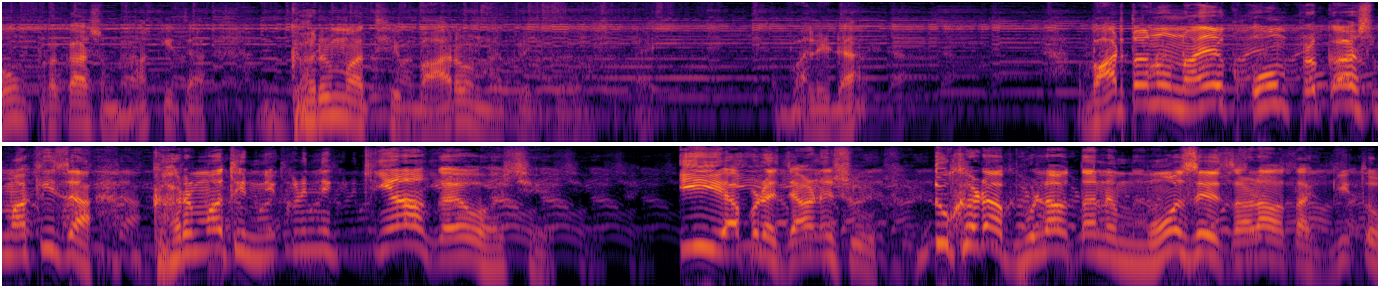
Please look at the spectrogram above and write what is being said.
ઓમ પ્રકાશ માકીતા ઘરમાંથી બારો નીકળી ગયો વાલીડા, વાર્તાનો નાયક ઓમ પ્રકાશ માખીજા ઘરમાંથી નીકળીને ક્યાં ગયો હશે? ઈ આપણે જાણીશું. દુખડા ભૂલાવતા ને મોજે ચડાવતા ગીતો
